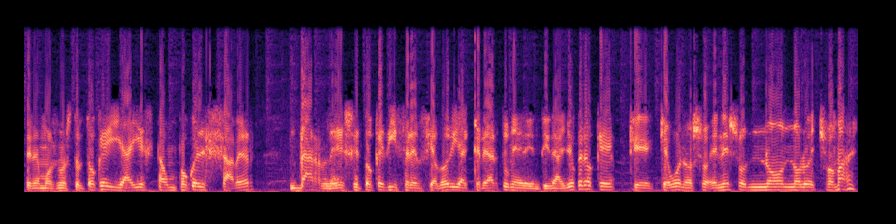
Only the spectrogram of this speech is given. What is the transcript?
tenemos nuestro toque y ahí está un poco el saber darle ese toque diferenciador y crearte una identidad. Yo creo que, que, que bueno, eso, en eso no, no lo he hecho mal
